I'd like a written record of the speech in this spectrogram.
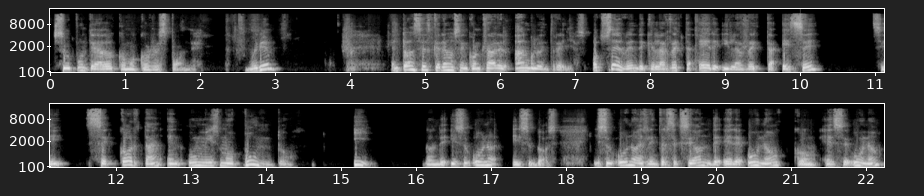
su punteado como corresponde. Muy bien. Entonces queremos encontrar el ángulo entre ellas. Observen de que la recta R y la recta S ¿sí? se cortan en un mismo punto I, donde I sub 1 y sub 2. I sub 1 es la intersección de R1 con S1,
